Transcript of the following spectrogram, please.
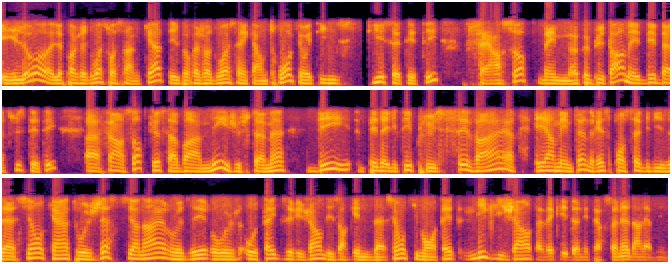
Et là, le projet de loi 64 et le projet de loi 53 qui ont été initiés cet été fait en sorte, même un peu plus tard, mais débattu cet été, a fait en sorte que ça va amener justement des pénalités plus sévères et en même temps une responsabilisation quant aux gestionnaires, veut dire aux, aux têtes dirigeantes des organisations qui vont être négligentes avec les données personnelles dans l'avenir.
